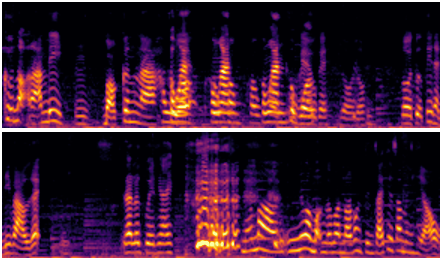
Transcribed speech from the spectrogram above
cứ nợ là ăn đi. Ừ. bỏ cân là không, không uống. ăn không, không ăn không, không, không ăn không. okay, uống. ok. Rồi rồi rồi tự tin là đi vào rồi đấy. Ra là quên ngay. Nếu mà nhưng mà mọi người mà nói bằng tiếng giấy thì sao mình hiểu?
